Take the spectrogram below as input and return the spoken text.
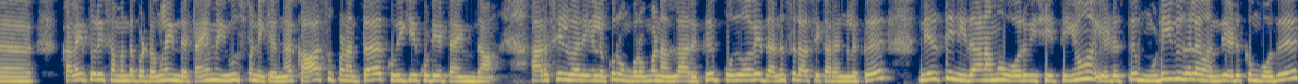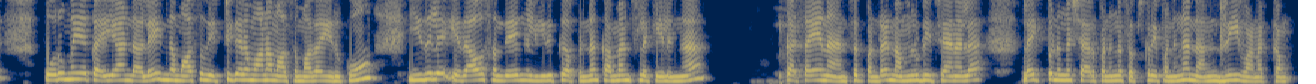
கலைத்துறை சம்மந்தப்பட்டவங்களாம் இந்த டைமை யூஸ் பண்ணிக்கோங்க. காசு பணத்தை குவிக்கக்கூடிய டைம் தான். அரசியல்வாதிகளுக்கும் ரொம்ப ரொம்ப நல்லா இருக்கு. பொதுவாகவே தனுசு ராசிக்காரங்களுக்கு நிறுத்தி நிதானமாக ஒரு விஷயத்தையும் எடுத்து முடிவுகளை வந்து எடுக்கும்போது பொறுமையை கையாண்டாலே இந்த மாதம் வெற்றிகரமான மாதமாக தான் இருக்கும். இதில் ஏதாவது சந்தேகங்கள் இருக்குது அப்படின்னா கமெண்ட்ஸில் கேளுங்க. கட்டாயம் நான் ஆன்சர் பண்ணுறேன் நம்மளுடைய சேனலை லைக் பண்ணுங்கள் ஷேர் பண்ணுங்கள் சப்ஸ்கிரைப் பண்ணுங்கள் நன்றி வணக்கம்.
